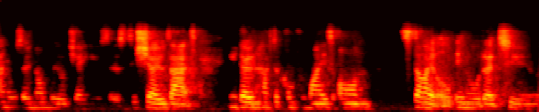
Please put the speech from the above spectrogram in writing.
and also non-wheelchair users to show that you don't have to compromise on style in order to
